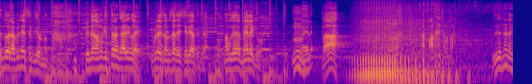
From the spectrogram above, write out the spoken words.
എന്തോ ഒരു അഭിനയ സിദ്ധി ഉണ്ടെന്ന് പിന്നെ നമുക്ക് ഇത്തരം കാര്യങ്ങളെ ഇവിടെ സംസാരിച്ച് ശരിയാത്തില്ല നമുക്ക് മേലേക്ക് പോവാം. മേലെ? വാ. ഇത് എന്നടേ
